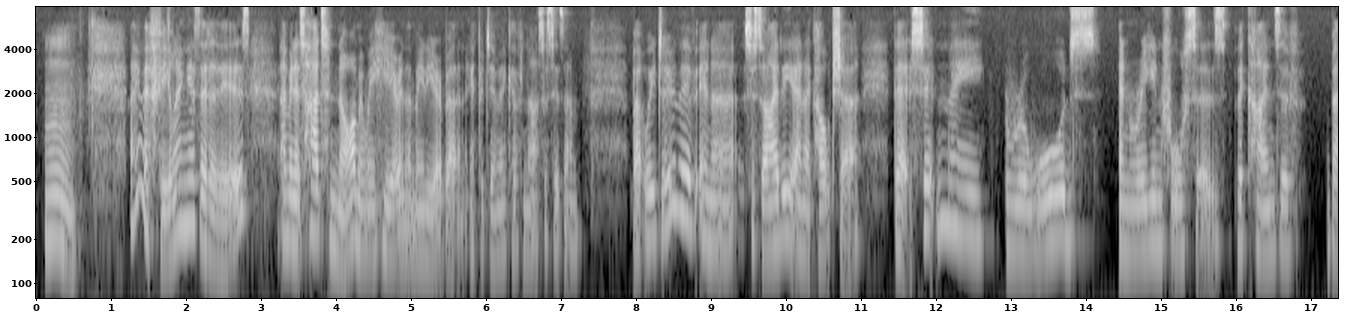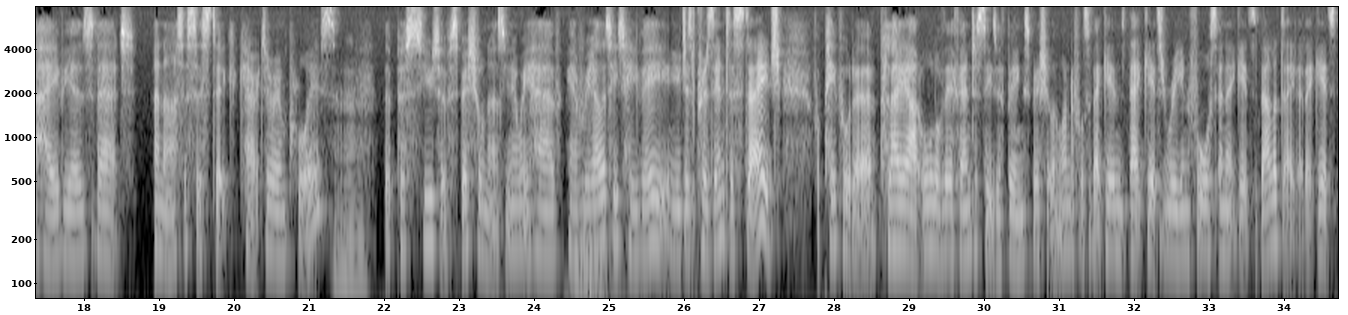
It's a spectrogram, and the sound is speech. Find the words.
Hmm. I think the feeling is that it is. I mean, it's hard to know. I mean, we hear in the media about an epidemic of narcissism, but we do live in a society and a culture that certainly rewards and reinforces the kinds of behaviors that a narcissistic character employs. Mm. The pursuit of specialness. You know, we have we have mm. reality TV. You just present a stage for people to play out all of their fantasies of being special and wonderful. So that gets that gets reinforced and it gets validated. It gets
